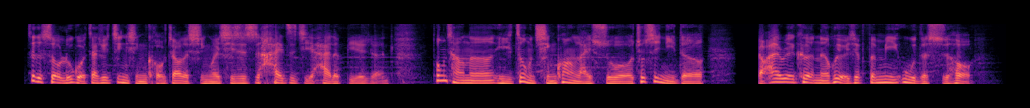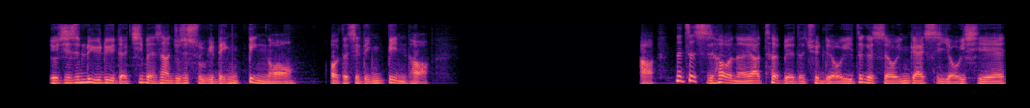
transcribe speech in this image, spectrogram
这个时候如果再去进行口交的行为，其实是害自己害了别人。通常呢，以这种情况来说，就是你的小艾瑞克呢会有一些分泌物的时候，尤其是绿绿的，基本上就是属于淋病哦，或者是淋病哈。好，那这时候呢要特别的去留意，这个时候应该是有一些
